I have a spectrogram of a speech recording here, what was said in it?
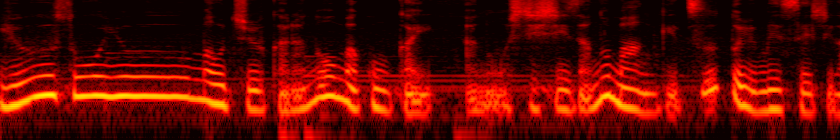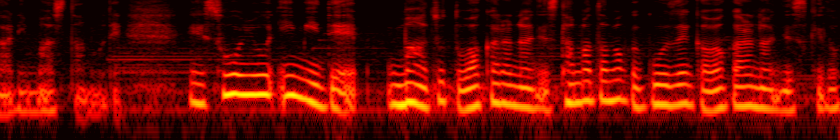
いうそういう、まあ、宇宙からの、まあ、今回あの獅子座の満月というメッセージがありましたので、えー、そういう意味でまあちょっとわからないです。たまたまか偶然かわからないんですけど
